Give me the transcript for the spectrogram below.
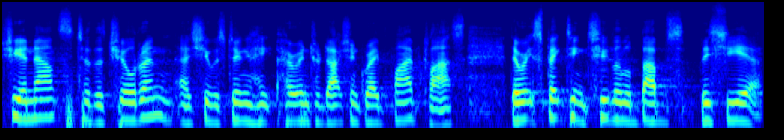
she announced to the children as she was doing her introduction grade five class, they were expecting two little bubs this year.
